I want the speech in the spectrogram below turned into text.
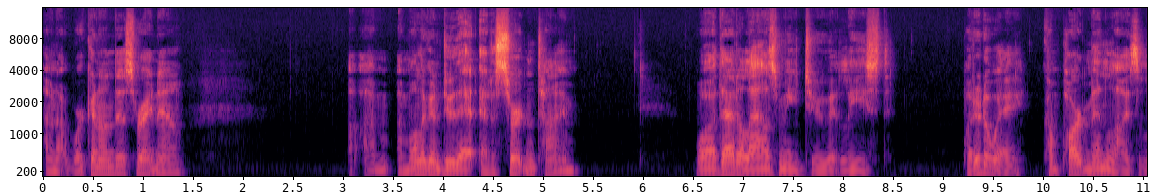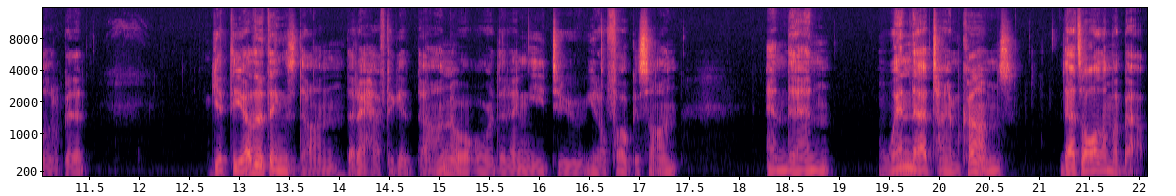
I'm not working on this right now. I'm, I'm only going to do that at a certain time well, that allows me to at least put it away, compartmentalize a little bit, get the other things done that I have to get done or, or that I need to, you know, focus on. And then when that time comes, that's all I'm about.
